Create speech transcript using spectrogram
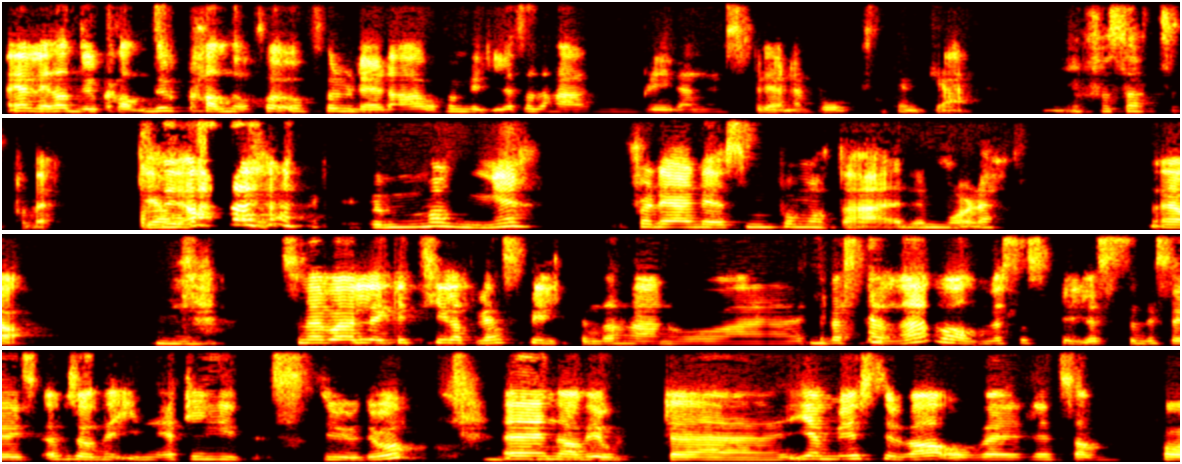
Jeg vet at du kan, du kan formulere deg og formidle, så det her blir en inspirerende bok, tenker jeg. Vi får satse på det. Ja. For mange, for det er det som på en måte er målet. Ja. Så må jeg bare legge til at vi har spilt inn det her nå til beste evne. Vanligvis så spilles disse episodene inn i et lydstudio. Eh, nå har vi gjort det eh, hjemme i stua over liksom, på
